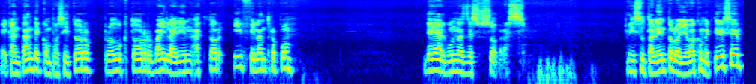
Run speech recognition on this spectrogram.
el cantante, compositor, productor, bailarín, actor y filántropo de algunas de sus obras. Y su talento lo llevó a convertirse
